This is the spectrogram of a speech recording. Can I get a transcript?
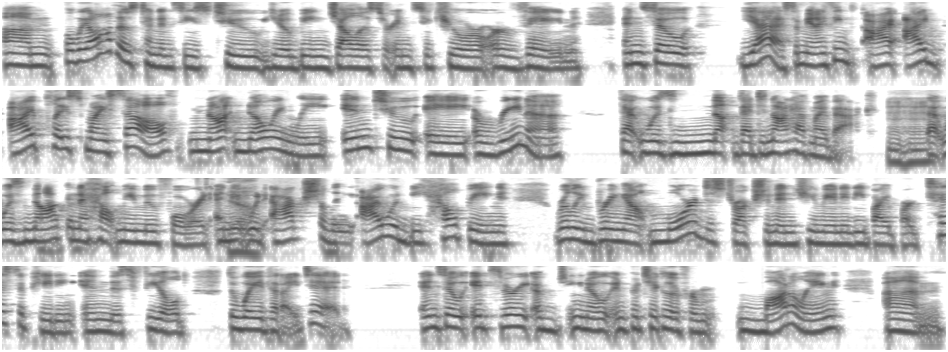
um, but we all have those tendencies to you know being jealous or insecure or vain and so yes i mean i think i i, I placed myself not knowingly into a arena that was not that did not have my back Mhm. that was not going to help me move forward and Yeah. it would actually i would be helping really bring out more destruction in humanity by participating in this field the way that i did and so it's very you know in particular for modeling um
